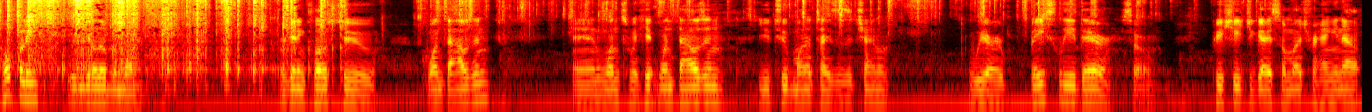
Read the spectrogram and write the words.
Hopefully, we can get a little bit more. We're getting close to 1,000 and once we hit 1000 YouTube monetizes the channel. We are basically there so appreciate you guys so much for hanging out.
